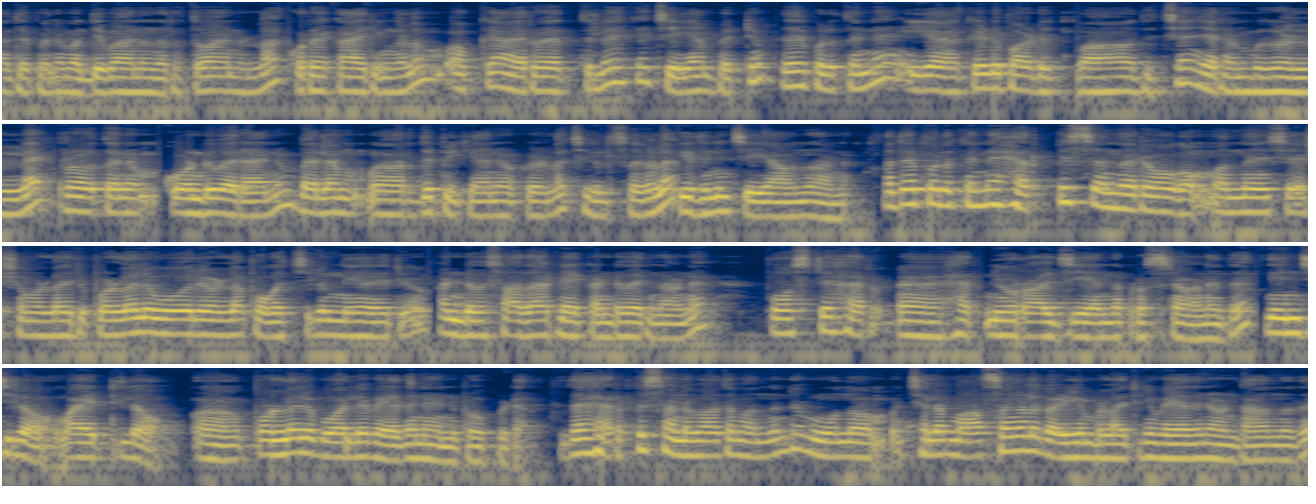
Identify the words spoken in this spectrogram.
അതേപോലെ മദ്യപാനം നിർത്തുവാനുള്ള കുറേ കാര്യങ്ങളും ഒക്കെ ആയുർവേദത്തിലേക്ക് ചെയ്യാൻ പറ്റും. അതേപോലെ തന്നെ ഈ കേടുപാട് ബാധിച്ച ഞരമ്പുകളിലെ പ്രവർത്തനം കൊണ്ടുവരാനും ബലം വർദ്ധിപ്പിക്കാനും ഒക്കെയുള്ള ചികിത്സകൾ ഇതിനും ചെയ്യാവുന്നതാണ്. അതേപോലെ തന്നെ ഹെർപ്പിസ് എന്ന രോഗം വന്നതിന് ശേഷമുള്ള ഒരു പൊള്ളൽ പോലെയുള്ള പുകച്ചിലും നേരും കണ്ടു സാധാരണയായി കണ്ടുവരുന്നതാണ്. പോസ്റ്റ് ഹെർ ഹെർന്യൂറാൾജി എന്ന പ്രശ്നമാണിത്. നെഞ്ചിലോ വയറ്റിലോ പൊള്ളൽ പോലെ വേദന അനുഭവപ്പെടുക. അത് ഹെർപ്പിസ് അണുബാധ വന്നിട്ട് മൂന്നോ ചില മാസങ്ങൾ കഴിയുമ്പോഴായിരിക്കും വേദന ഉണ്ടാകുന്നത്.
